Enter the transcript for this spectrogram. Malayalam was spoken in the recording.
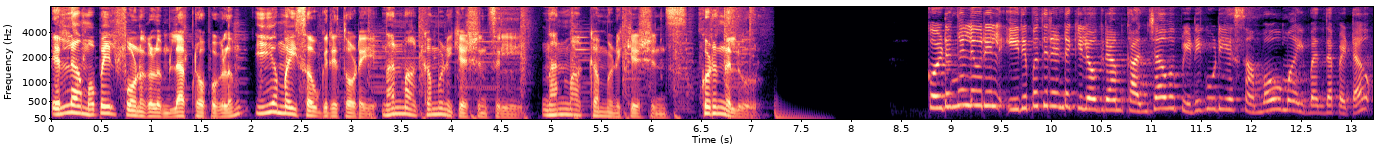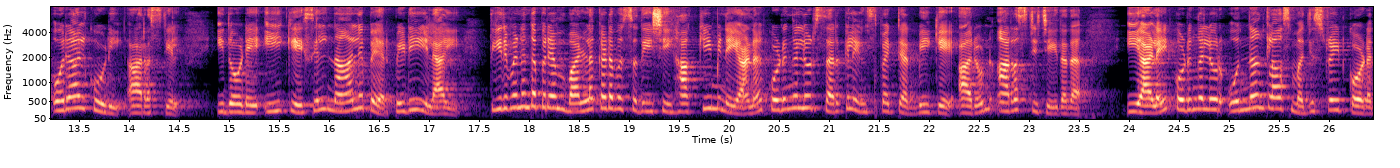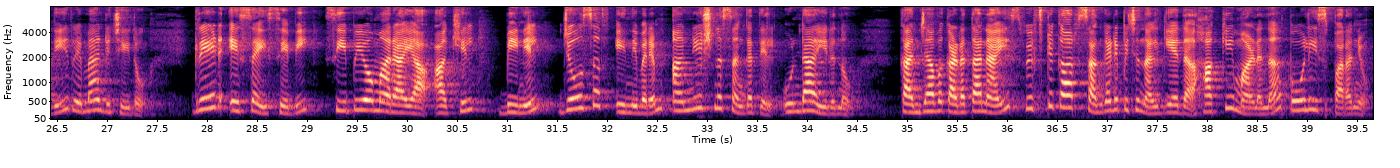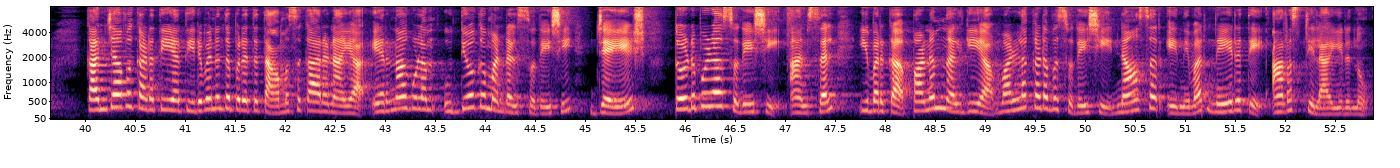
എല്ലാ മൊബൈൽ ഫോണുകളും ലാപ്ടോപ്പുകളും ഇ എം ഐ സൗകര്യത്തോടെ നന്മ കമ്മ്യൂണിക്കേഷൻസിൽ നന്മ കമ്മ്യൂണിക്കേഷൻസ് കൊടുങ്ങല്ലൂർ. കൊടുങ്ങല്ലൂരിൽ ഇരുപത്തിരണ്ട് കിലോഗ്രാം കഞ്ചാവ് പിടികൂടിയ സംഭവവുമായി ബന്ധപ്പെട്ട് ഒരാൾ കൂടി അറസ്റ്റിൽ. ഇതോടെ ഈ കേസിൽ നാല് പേർ പിടിയിലായി. തിരുവനന്തപുരം വള്ളക്കടവ് സ്വദേശി ഹക്കീമിനെയാണ് Kodungallur circle inspector B K Arun arrest ചെയ്തത്. ഇയാളെ കൊടുങ്ങല്ലൂർ ഒന്നാം ക്ലാസ് മജിസ്ട്രേറ്റ് കോടതി റിമാൻഡ് ചെയ്തു. Grade S I Sebi C P ഒമാരായ Akhil Binil Joseph എന്നിവരും അന്വേഷണ സംഘത്തിൽ ഉണ്ടായിരുന്നു. കഞ്ചാവ് കടത്താനായി സ്വിഫ്റ്റ് കാർ സംഘടിപ്പിച്ച് നൽകിയത് ഹക്കീമാണെന്ന് പോലീസ് പറഞ്ഞു. കഞ്ചാവ് കടത്തിയ തിരുവനന്തപുരത്ത് താമസക്കാരനായ എറണാകുളം ഉദ്യോഗമണ്ഡൽ സ്വദേശി ജയേഷ് തൊടുപുഴ സ്വദേശി അൻസൽ ഇവർക്ക് പണം നൽകിയ വള്ളക്കടവ് സ്വദേശി നാസർ എന്നിവർ നേരത്തെ അറസ്റ്റിലായിരുന്നു.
